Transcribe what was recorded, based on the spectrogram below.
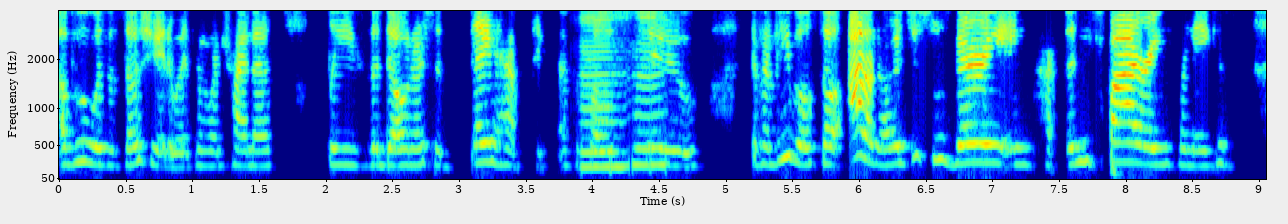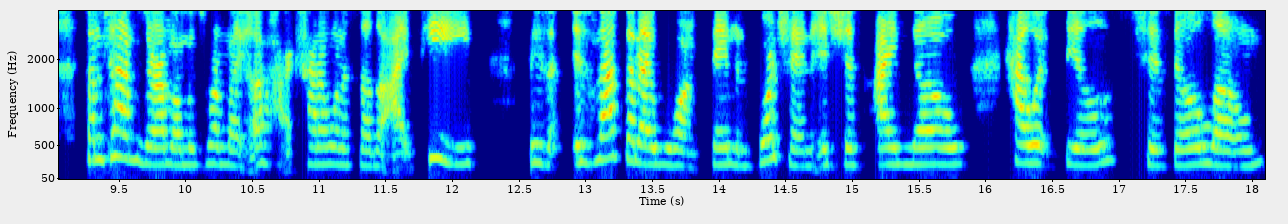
of who was associated with, and we're trying to please the donors that they have picked as opposed Mhm. to different people. So I don't know. It just was very in- inspiring for me because sometimes there are moments where I'm like, oh, I kind of want to sell the IP because it's not that I want fame and fortune. It's just I know how it feels to feel alone.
